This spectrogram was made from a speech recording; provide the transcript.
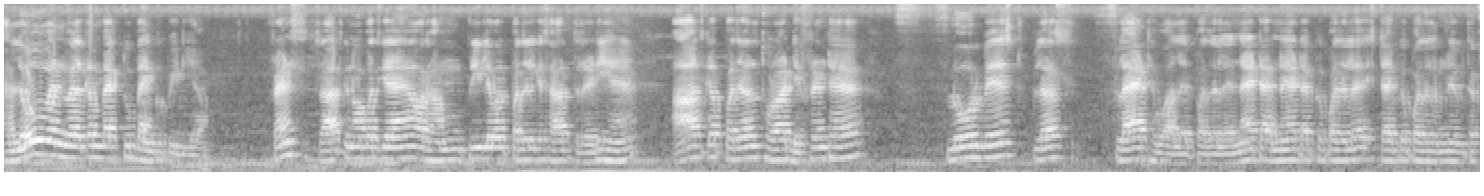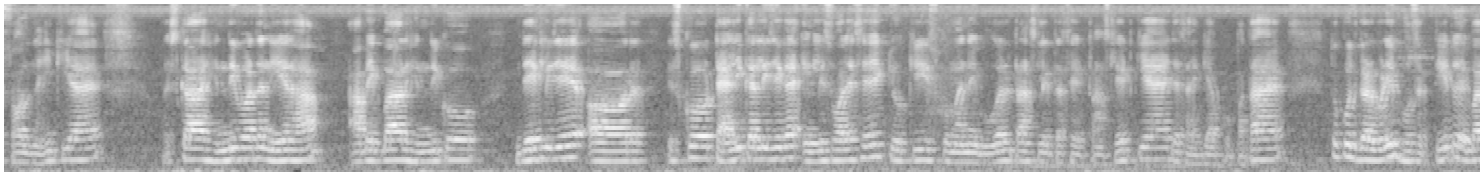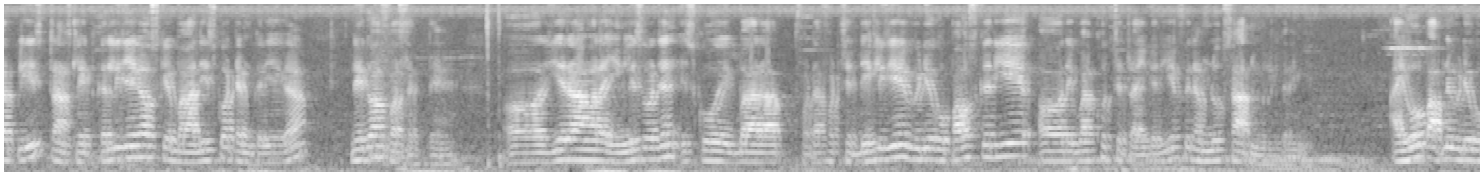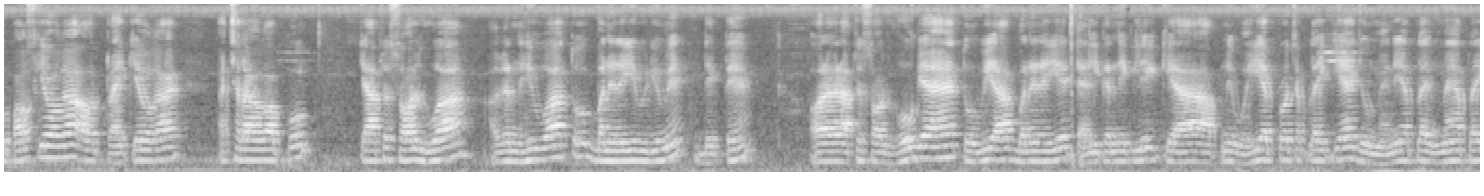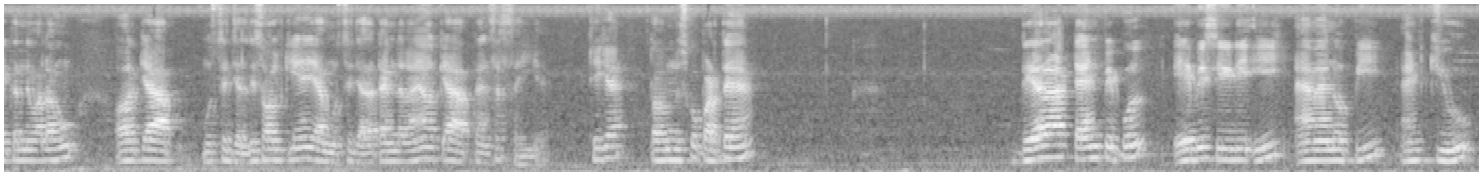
Hello and welcome back to Bankopedia friends रात के नौ बज गए हैं और हम प्री लेवल पजल के साथ रेडी हैं। आज का पजल थोड़ा डिफरेंट है। फ्लोर बेस्ड प्लस फ्लैट वाले पजल है। नया टाइप नया टाइप का पजल है। इस टाइप का पजल हमने अभी तक सॉल्व नहीं किया है। इसका हिंदी वर्जन ये रहा। आप एक बार हिंदी को देख लीजिए और इसको टैली कर लीजिएगा इंग्लिश वाले से, क्योंकि इसको मैंने गूगल ट्रांसलेटर से ट्रांसलेट किया है, जैसा कि आपको पता है। तो कुछ गड़बड़ी हो सकती है तो एक बार प्लीज़ ट्रांसलेट कर लीजिएगा, उसके बाद ही इसको अटैम्प्ट करिएगा। नहीं तो आप फंस सकते हैं। और ये रहा हमारा इंग्लिश वर्जन इसको एक बार आप फटाफट से देख लीजिए वीडियो को पॉज करिए और एक बार खुद से ट्राई करिए, फिर हम लोग साथ में करेंगे। आई होप आपने वीडियो को पॉज किया होगा और ट्राई किया होगा। अच्छा लगा होगा आपको क्या आपसे सॉल्व हुआ। अगर नहीं हुआ तो बने रहिए वीडियो में, देखते हैं। और अगर आपसे सॉल्व हो गया है तो भी आप बने रहिए टैली करने के लिए। क्या आपने वही अप्रोच अप्लाई किया है जो मैंने अप्लाई मैं अप्लाई करने वाला हूँ? और क्या आप मुझसे जल्दी सॉल्व किए हैं या मुझसे ज़्यादा टाइम लगाए और क्या आपका आंसर सही है? ठीक है? तो हम इसको पढ़ते हैं। There are ten people A B C D E M N O P and Q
